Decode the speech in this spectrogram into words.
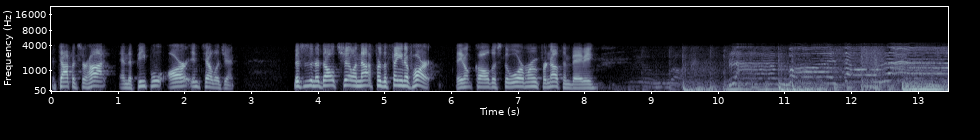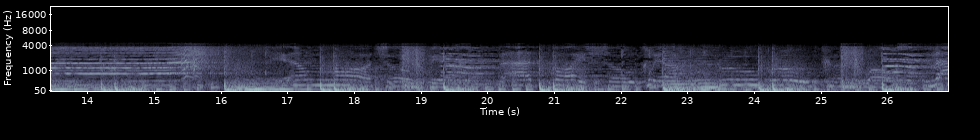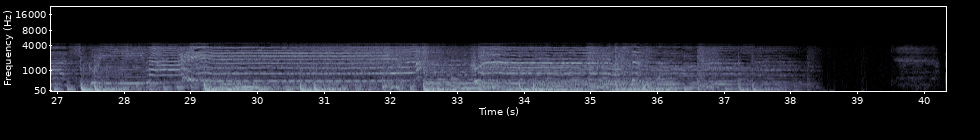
The topics are hot, and the people are intelligent. This is an adult show and not for the faint of heart. They don't call this the war room for nothing, baby.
